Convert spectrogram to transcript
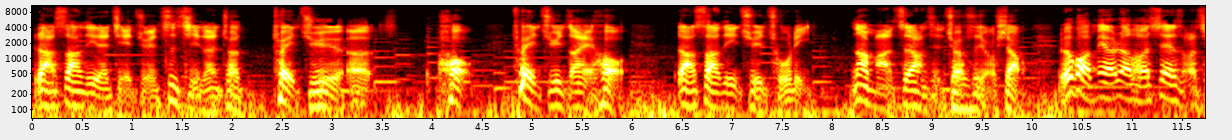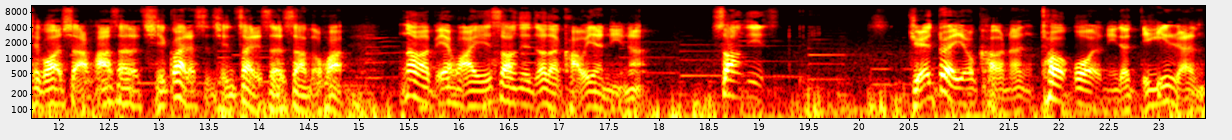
让上帝来解决，自己呢就退居而后。退居在后，让上帝去处理，那么这样子就是有效。如果没有任何线索情况下发生了奇怪的事情在你身上的话，那么别怀疑上帝正在考验你呢。上帝绝对有可能透过你的敌人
